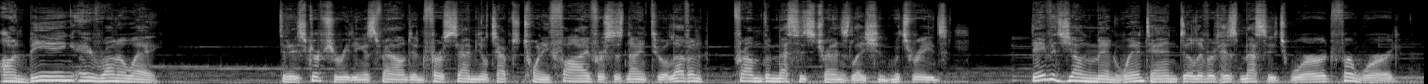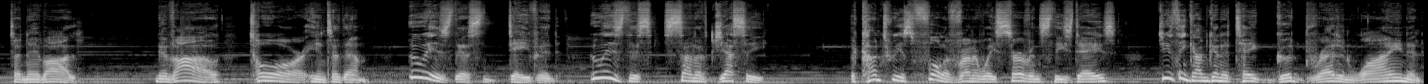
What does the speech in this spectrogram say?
on being a runaway. Today's scripture reading is found in 1 Samuel chapter 25 verses 9 through 11 from the Message translation, which reads: David's young men went and delivered his message word for word to Nabal. Nabal tore into them. Who is this David? Who is this son of Jesse? The country is full of runaway servants these days. Do you think I'm going to take good bread and wine and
